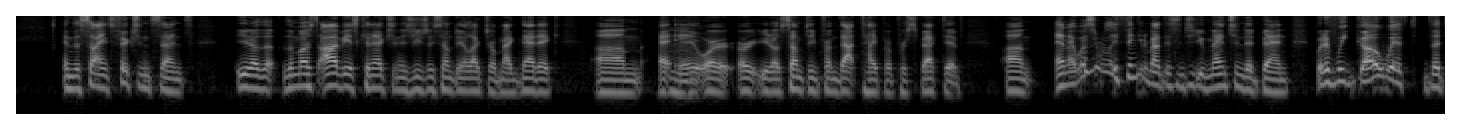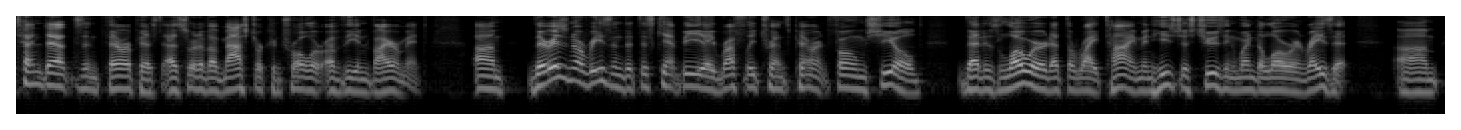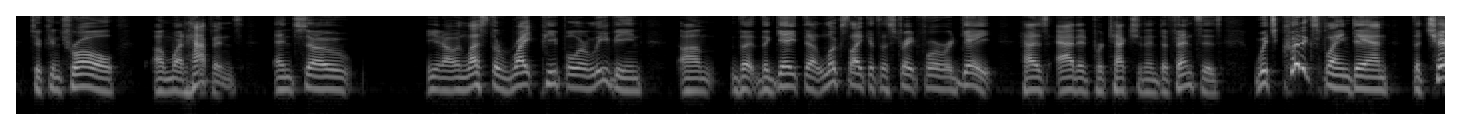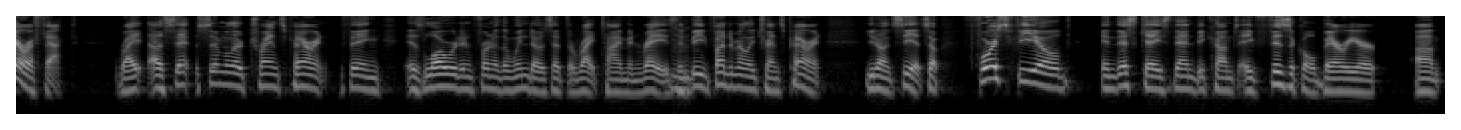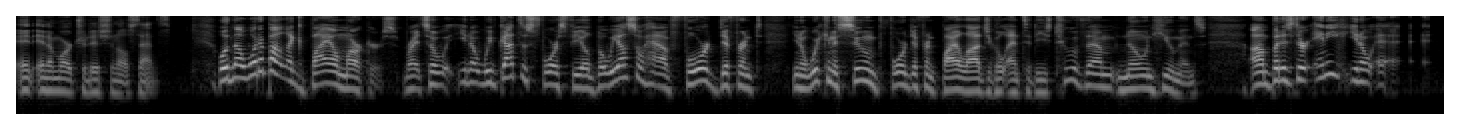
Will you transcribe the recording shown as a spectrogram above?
in the science fiction sense. You know, the the most obvious connection is usually something electromagnetic, um, a- or or you know something from that type of perspective. Um, and I wasn't really thinking about this until you mentioned it, Ben. But if we go with the Ted Danson therapist as sort of a master controller of the environment, um, there is no reason that this can't be a roughly transparent foam shield that is lowered at the right time, and he's just choosing when to lower and raise it um, to control um, what happens. And so, you know, unless the right people are leaving, um, the the gate that looks like it's a straightforward gate has added protection and defenses, which could explain Dan the chair effect right? A si- similar transparent thing is lowered in front of the windows at the right time and raised. And being fundamentally transparent, you don't see it. So, force field in this case then becomes a physical barrier um, in, in a more traditional sense. Well, now what about like biomarkers, right? So, you know, we've got this force field, but we also have four different, you know, we can assume four different biological entities, two of them known humans. Um, but is there any, you know, eh,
